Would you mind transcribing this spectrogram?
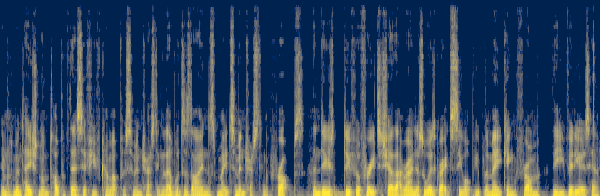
implementation on top of this, if you've come up with some interesting level designs, made some interesting props, then do, do feel free to share that around. It's always great to see what people are making from the videos here.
